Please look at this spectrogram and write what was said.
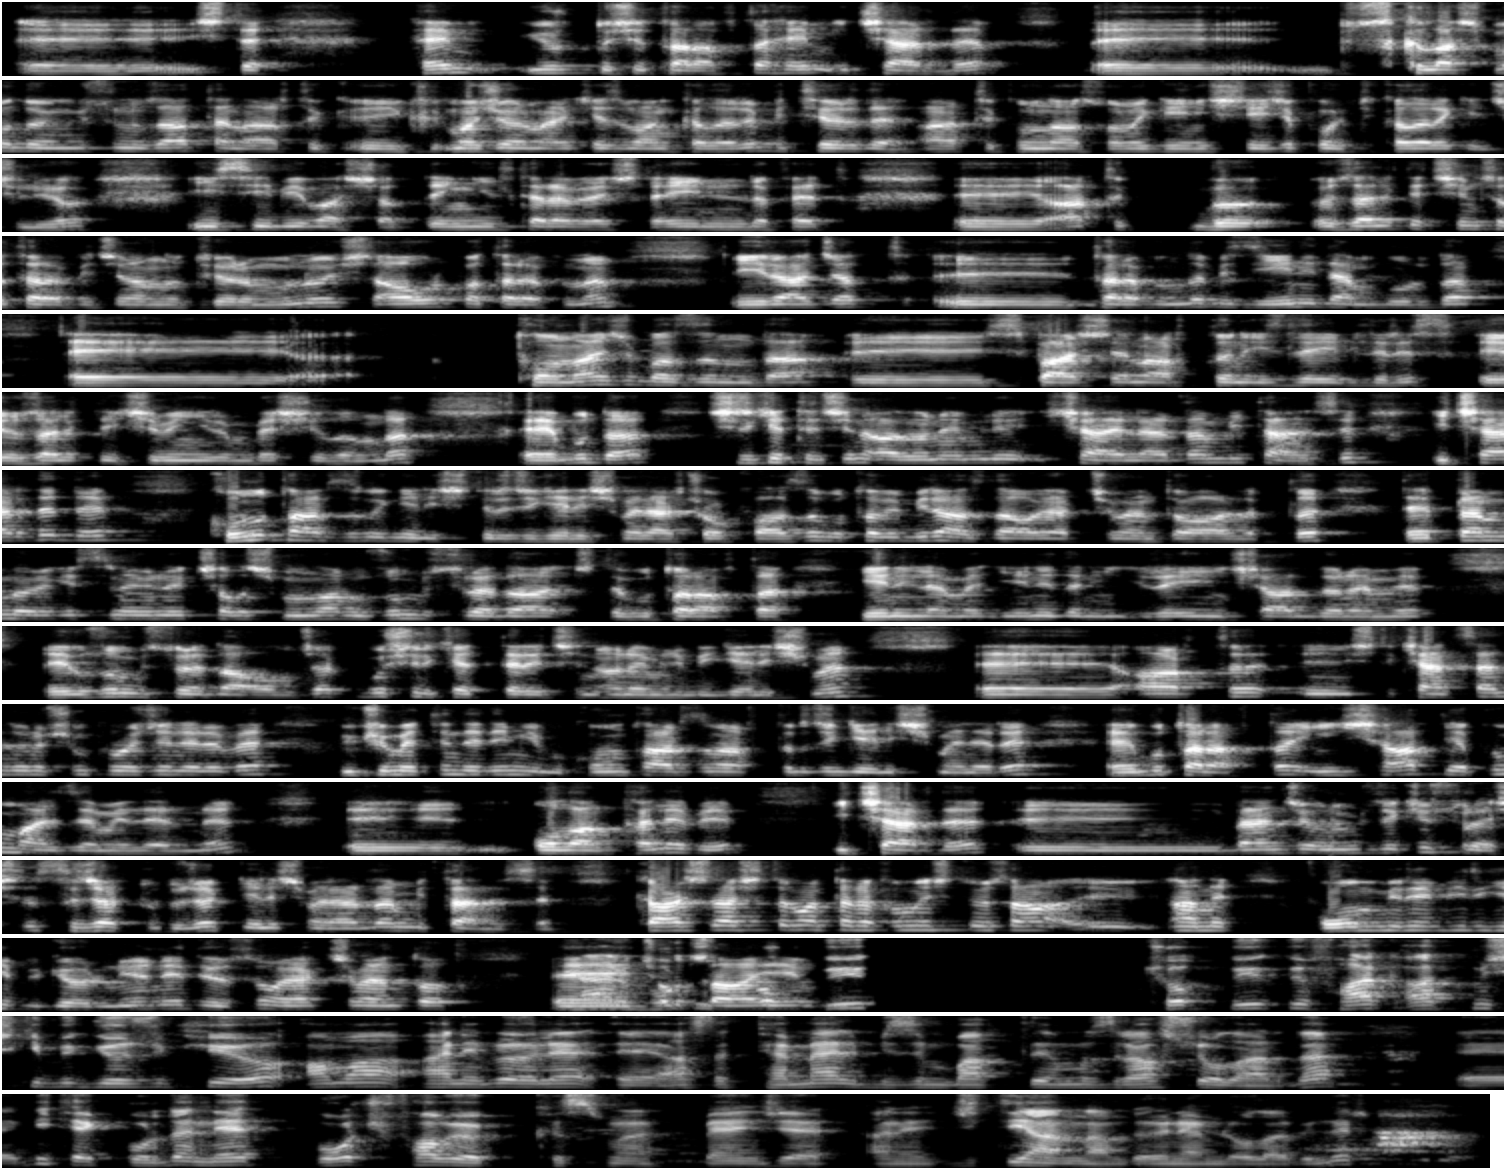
e, işte hem yurt dışı tarafta hem içeride e, sıkılaşma döngüsünü zaten artık e, majör merkez bankaları bitirdi. Artık bundan sonra genişleyici politikalara geçiliyor. ECB başlattı. İngiltere ve işte Eylül'de FED e, artık bu özellikle Çimsa tarafı için anlatıyorum bunu. İşte Avrupa tarafına ihracat e, tarafında biz yeniden burada e, tonaj bazında e, siparişlerin arttığını izleyebiliriz. E, özellikle 2025 yılında. E, bu da şirket için önemli hikayelerden bir tanesi. İçeride de konu tarzını geliştirici gelişmeler çok fazla. Bu tabii biraz daha Oyak Çimento ağırlıklı. Deprem bölgesine yönelik çalışmalar uzun bir süre daha işte bu tarafta yenileme, yeniden reinşaat dönemi e, uzun bir süre daha olacak. Bu şirketler için önemli bir gelişme. E, artı e, işte kentsel dönüşüm projeleri ve hükümetin dediğim gibi konu tarzını arttırıcı gelişmeleri e, bu tarafta inşaat yapı malzemelerine e, olan talebi içeride e, bence önümüzdeki süreçte sıcak tutacak gelişmelerden bir tanesi. Karşılaştırma tarafını istiyorsan e, hani 11'e 1 gibi görünüyor. Ne diyorsun? Oyak Çimento e, Yani çok daha çok iyi. büyük çok büyük bir fark atmış gibi gözüküyor ama hani böyle e, aslında temel bizim baktığımız rasyolarda e, bir tek burada net borç FAVÖK kısmı bence hani ciddi anlamda önemli olabilir.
